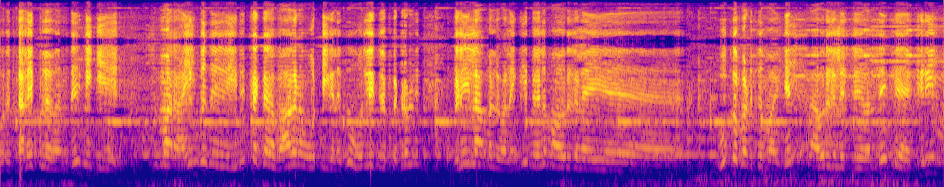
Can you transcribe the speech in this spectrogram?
ஒரு தலைப்புல வந்து இன்னைக்கு சுமார் ஐம்பது இருசக்கர வாகன ஓட்டிகளுக்கு ஒரு லிட்டர் பெட்ரோல் விலையில்லாமல் வழங்கி மேலும் அவர்களை ஊக்கப்படுத்தும் வகையில் அவர்களுக்கு வந்து கிரீம்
